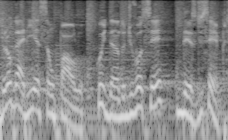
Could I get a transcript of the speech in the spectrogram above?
Drogaria São Paulo, cuidando de você desde sempre.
